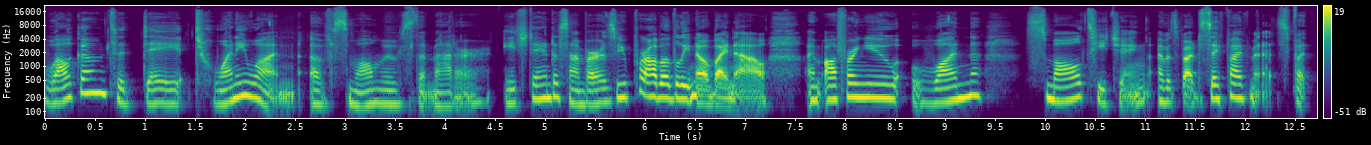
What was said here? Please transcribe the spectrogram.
Welcome to day 21 of Small Moves That Matter. Each day in December, as you probably know by now, I'm offering you one small teaching. I was about to say five minutes, but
